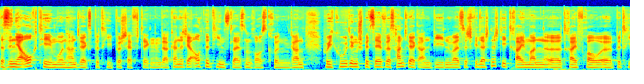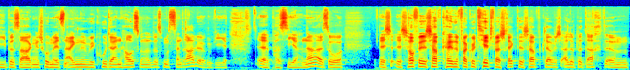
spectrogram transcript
das sind ja auch Themen, wo ein Handwerksbetrieb beschäftigen. Da kann ich ja auch eine Dienstleistung rausgründen, kann Recruiting speziell fürs Handwerk anbieten, weil sich vielleicht nicht die Drei-Mann, äh, Drei-Frau-Betriebe sagen, ich hole mir jetzt einen eigenen Recruiter in Haus, sondern das muss zentral irgendwie äh, passieren. Ne? Also ich, ich hoffe, ich habe keine Fakultät verschreckt. Ich habe, glaube ich, alle bedacht. Ähm,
